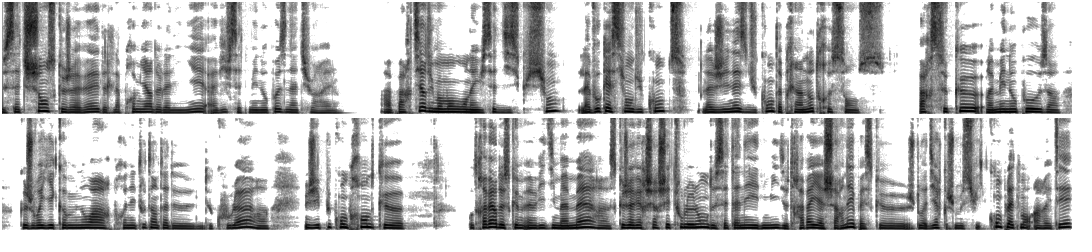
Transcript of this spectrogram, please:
cette chance que j'avais d'être la première de la lignée à vivre cette ménopause naturelle. À partir du moment où on a eu cette discussion, la vocation du conte, la genèse du conte a pris un autre sens. Parce que la ménopause que je voyais comme noire prenait tout un tas de couleurs, j'ai pu comprendre que au travers de ce que m'avait dit ma mère, ce que j'avais recherché tout le long de cette année et demie de travail acharné, parce que je dois dire que je me suis complètement arrêtée,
